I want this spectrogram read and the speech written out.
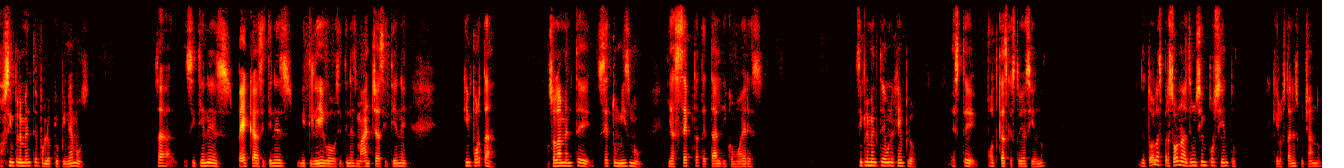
o simplemente por lo que opinemos. O sea, si tienes pecas, si tienes vitiligo, si tienes manchas, si tiene... ¿Qué importa? Solamente sé tú mismo y acéptate tal y como eres. Simplemente un ejemplo, este podcast que estoy haciendo, de todas las personas, de un 100% que lo están escuchando,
